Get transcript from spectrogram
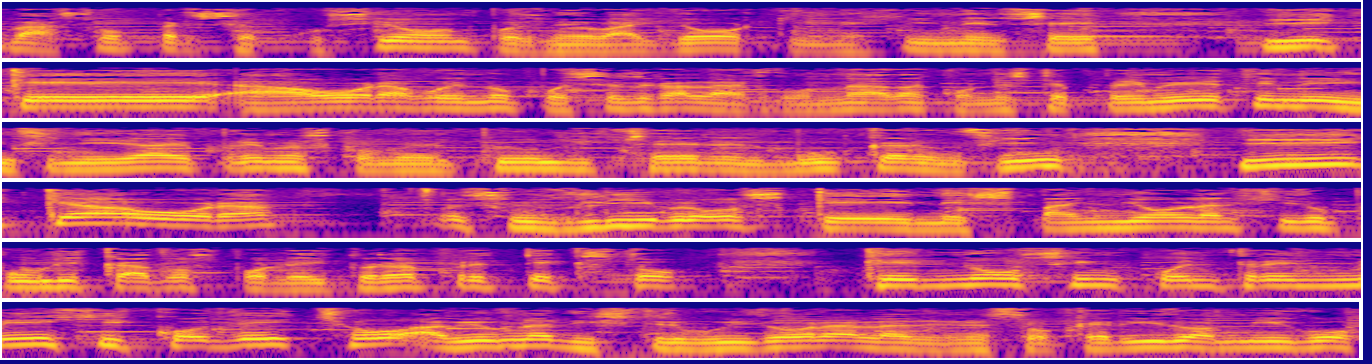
pasó persecución, pues Nueva York, imagínense, y que ahora, bueno, pues es galardonada con este premio. Ella tiene infinidad de premios como el Pulitzer, el Booker, en fin, y que ahora sus libros que en español han sido publicados por la editorial Pretexto, que no se encuentra en México. De hecho, había una distribuidora, la de nuestro querido amigo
